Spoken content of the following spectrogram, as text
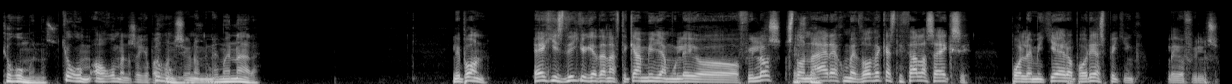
Και ο Γούμενος. Και ο, Γου- ο Γούμενος, όχι ο Παγώνης, συγγνώμη. ναι. Γουμενάρα. Λοιπόν, έχεις δίκιο για τα ναυτικά μίλια, μου λέει ο φίλος. Στον Ευχαριστώ. αέρα έχουμε 12, στη θάλασσα 6. Πολεμική αεροπορία speaking, λέει ο φίλος.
